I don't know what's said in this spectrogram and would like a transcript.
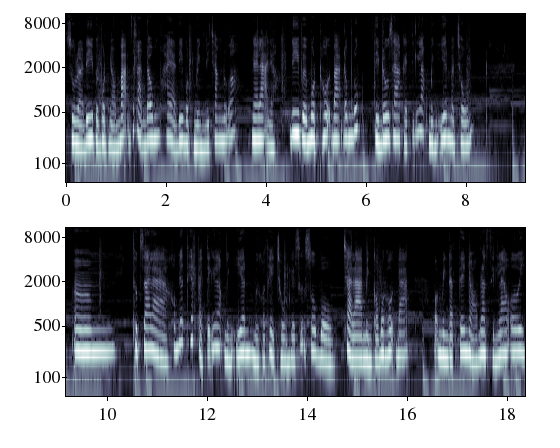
dù là đi với một nhóm bạn rất là đông hay là đi một mình đi chăng nữa. Nghe lại nhỉ? Đi với một hội bạn đông đúc tìm đâu ra cái tĩnh lặng bình yên mà trốn. Um, thực ra là không nhất thiết phải tĩnh lặng bình yên mới có thể trốn cái sự xô bồ. Chả là mình có một hội bạn bọn mình đặt tên nhóm là xính lao ơi.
